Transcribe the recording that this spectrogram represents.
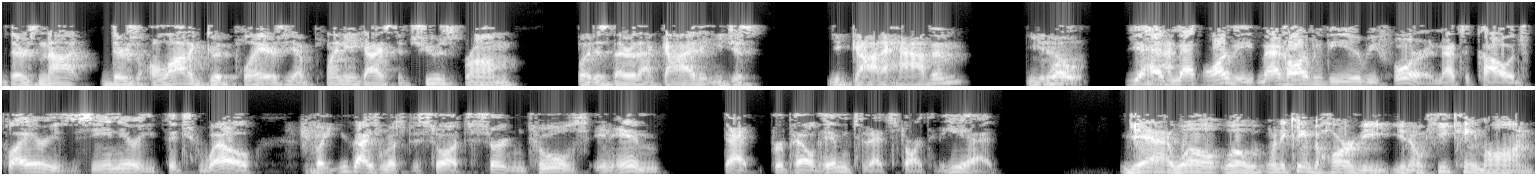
there's not there's a lot of good players. You have plenty of guys to choose from, but is there that guy that you just you gotta have him? You know, well, you had Matt Harvey, Matt Harvey the year before, and that's a college player. He's a senior. He pitched well, but you guys must have saw certain tools in him that propelled him to that start that he had. Yeah, well, well, when it came to Harvey, you know, he came on.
